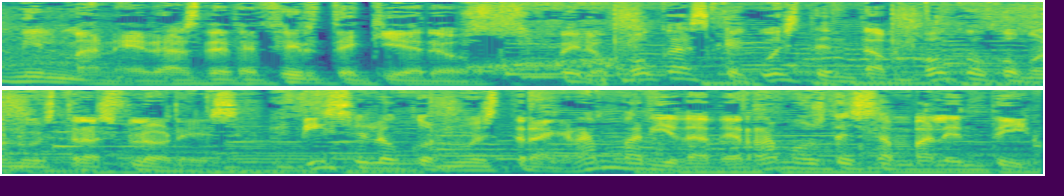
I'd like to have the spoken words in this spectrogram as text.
mil maneras de decir te quiero, pero pocas que cuesten tan poco como nuestras flores. Díselo con nuestra gran variedad de ramos de San Valentín.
